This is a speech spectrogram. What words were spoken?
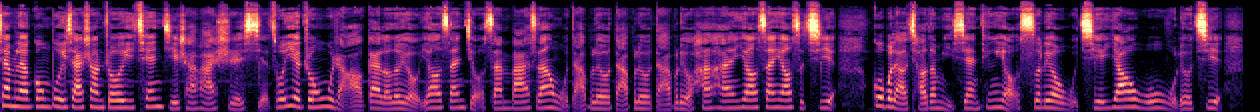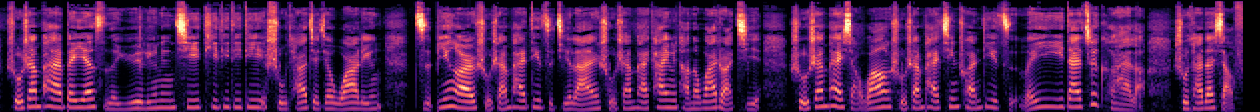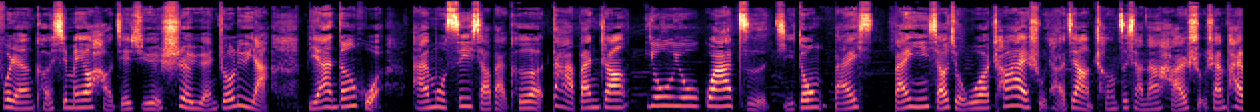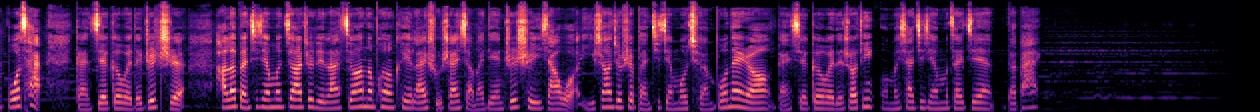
下面来公布一下上周一千级沙发是写作业中勿扰，盖楼的有幺三九三八三五 w w w 憨憨幺三幺四七过不了桥的米线听友四六五七幺五五六七蜀山派被淹死的鱼零零七 t t t t 薯条姐姐五二零紫冰儿蜀山派弟子吉兰蜀山派看鱼塘的蛙爪鸡蜀山派小汪蜀山派亲传弟子唯一一代最可爱了薯条的小夫人可惜没有好结局是圆周率呀彼岸灯火。M C 小百科大班章悠悠瓜子吉东白白银小酒窝超爱薯条酱橙子小男孩蜀山派菠菜，感谢各位的支持。好了，本期节目就到这里了，希望的朋友可以来蜀山小卖店支持一下我。以上就是本期节目全部内容，感谢各位的收听，我们下期节目再见，拜拜。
